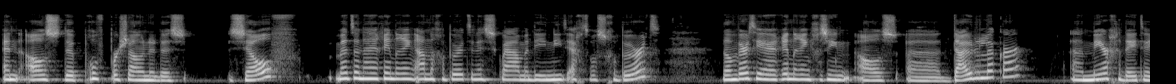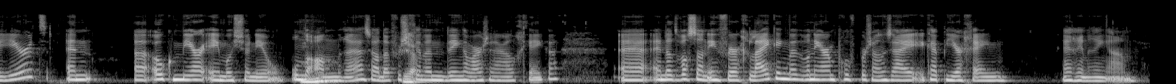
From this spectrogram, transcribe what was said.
en als de proefpersonen dus zelf met een herinnering aan de gebeurtenis kwamen die niet echt was gebeurd, dan werd die herinnering gezien als eh, duidelijker, eh, meer gedetailleerd en ook meer emotioneel. Onder Mhm. andere, ze hadden verschillende dingen waar ze naar hadden gekeken. Eh, en dat was dan in vergelijking met wanneer een proefpersoon zei: Ik heb hier geen herinnering aan.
